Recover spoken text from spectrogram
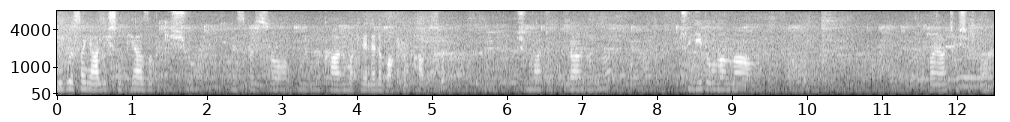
Migros'a geldik şimdi Piyazza'daki şu espresso uyumlu kahve makinelerine baktım kapsül. Şunlar çok güzel duruyor. Şu 7 olanını aldım. Bayağı çeşit var.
